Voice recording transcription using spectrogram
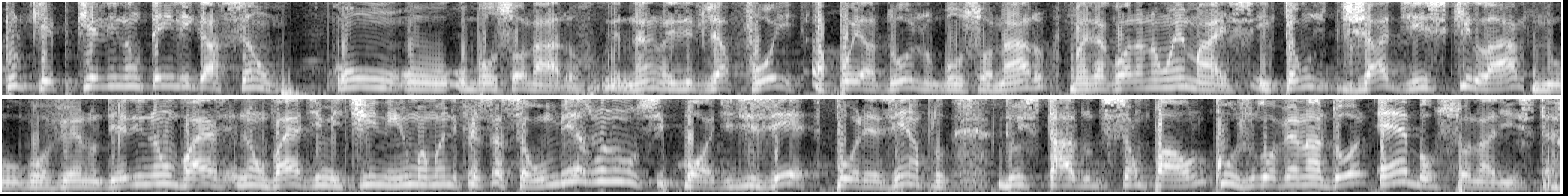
Por quê? Porque ele não tem ligação com o, o Bolsonaro. Né? Ele já foi apoiador do Bolsonaro, mas agora não é mais. Então já disse que lá no governo dele não vai, não vai admitir nenhuma manifestação. O mesmo não se pode dizer, por exemplo, do estado de São Paulo, cujo governador é bolsonarista.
